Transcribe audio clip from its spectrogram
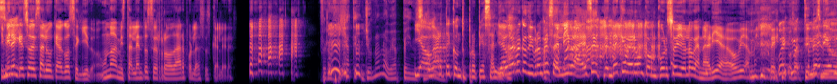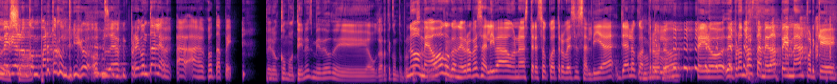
Y mira Sí. que eso es algo que hago seguido. Uno de mis talentos es rodar por las escaleras. Pero fíjate, yo no lo había pensado. Y ahogarte con tu propia Y saliva. ahogarme con mi propia saliva. Ese tendría que haber un concurso y yo lo ganaría, obviamente. Güey, O sea, ¿tienes medio, miedo de medio eso? lo comparto contigo. O sea, pregúntale a, a- a JP. Pero como tienes miedo de ahogarte con tu propia No, me saliva, ahogo ¿o qué? con mi propia saliva unas tres o cuatro veces al día. Ya lo controlo, pero de pronto hasta me da pena porque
